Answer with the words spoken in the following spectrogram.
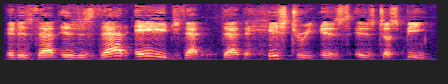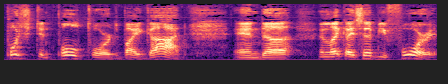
It is that it is that age that that history is is just being pushed and pulled towards by God. And uh, and like I said before,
